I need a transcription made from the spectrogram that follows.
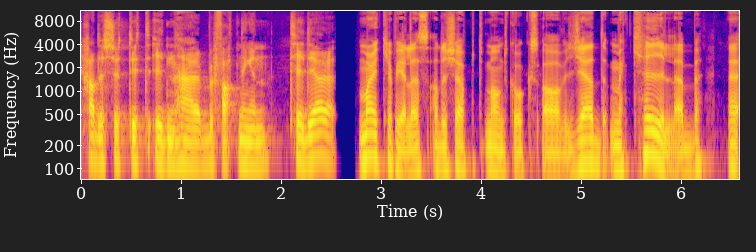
hade suttit i den här befattningen tidigare. Mark Karpeles hade köpt Mt. Gox av Jed McCaleb. Eh,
